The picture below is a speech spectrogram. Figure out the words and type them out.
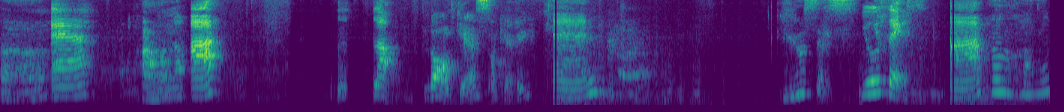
a a a a log log yes okay. And uses. uses a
